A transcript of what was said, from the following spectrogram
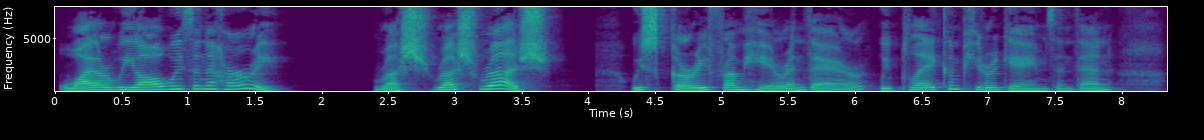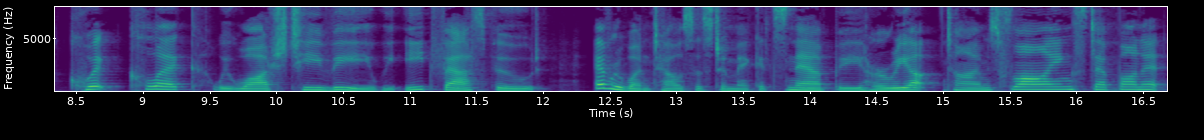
Why are we always in a hurry? Rush, rush, rush. We scurry from here and there, we play computer games, and then, quick click, we watch TV, we eat fast food. Everyone tells us to make it snappy, hurry up, time's flying, step on it.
